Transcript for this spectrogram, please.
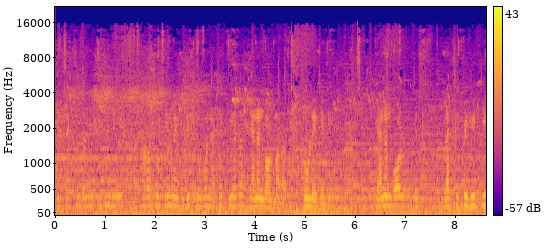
ये ब्लैक सीट अभी टूटी हुई। है अठारह सौ तीन में ब्रिटिश लोगों ने अटैक किया था कैनन बॉल मारा तोड़ने के लिए। कैनन बॉल इस ब्लैक सीट पे हिट की।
